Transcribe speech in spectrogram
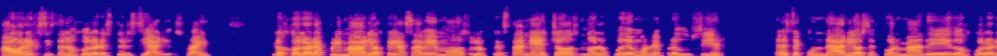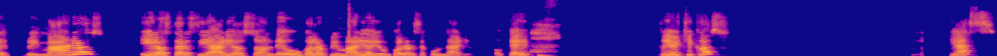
ahora existen los colores terciarios, ¿right? Los colores primarios que ya sabemos, los que están hechos, no los podemos reproducir. El secundario se forma de dos colores primarios y los terciarios son de un color primario y un color secundario, ¿ok? ¿Clear, chicos? Yes?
